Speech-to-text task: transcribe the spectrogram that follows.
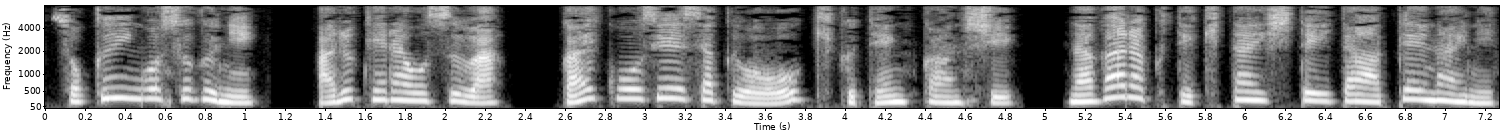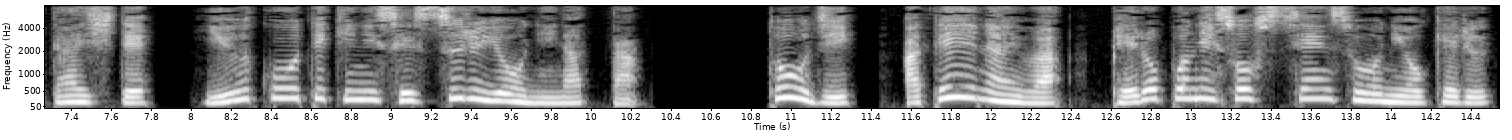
即位後すぐに、アルケラオスは、外交政策を大きく転換し、長らく敵対していたアテーナイに対して、友好的に接するようになった。当時、アテーナイは、ペロポネソス戦争における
